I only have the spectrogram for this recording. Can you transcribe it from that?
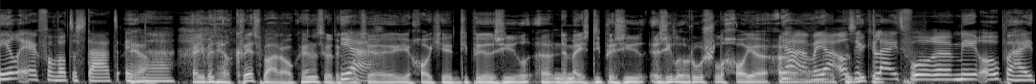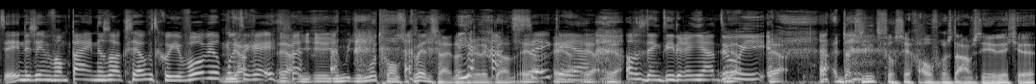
heel erg van wat er staat. En, ja. eh, ja, je bent heel kwetsbaar ook, hè, natuurlijk. Ja. Want je, je gooit je diepe ziel, eh, de meest diepe ziel, zielenroeselen gooien. ja, maar ja, als ik pleit voor meer openheid in de zin van pijn, dan zal ik zelf het goede voorbeeld moeten ja, geven. Ja, je, je, moet- je moet consequent zijn natuurlijk Ja, dan. zeker. Ja, Anders denkt iedereen, ja, doei. Ja, ja. Ja, dat is niet veel zeggen overigens, dames en heren, dat je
